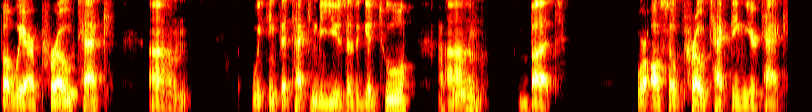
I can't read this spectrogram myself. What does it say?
but we are pro tech. Um, we think that tech can be used as a good tool, Absolutely. um, but we're also protecting your tech.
